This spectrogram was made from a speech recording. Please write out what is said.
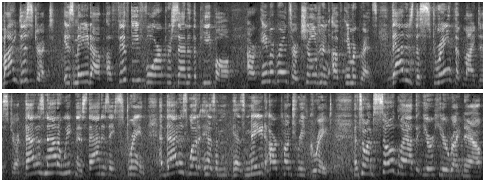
My district is made up of 54% of the people are immigrants or children of immigrants. That is the strength of my district. That is not a weakness. That is a strength. And that is what has, um, has made our country great. And so I'm so glad that you're here right now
